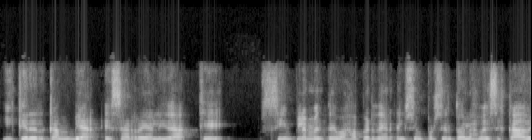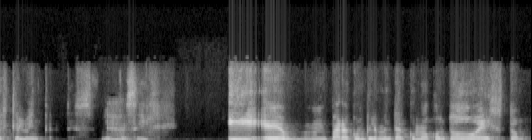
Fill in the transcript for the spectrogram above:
y querer cambiar esa realidad que simplemente vas a perder el 100% de las veces cada vez que lo intentes. Es así. Y em, para complementar como con todo esto,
